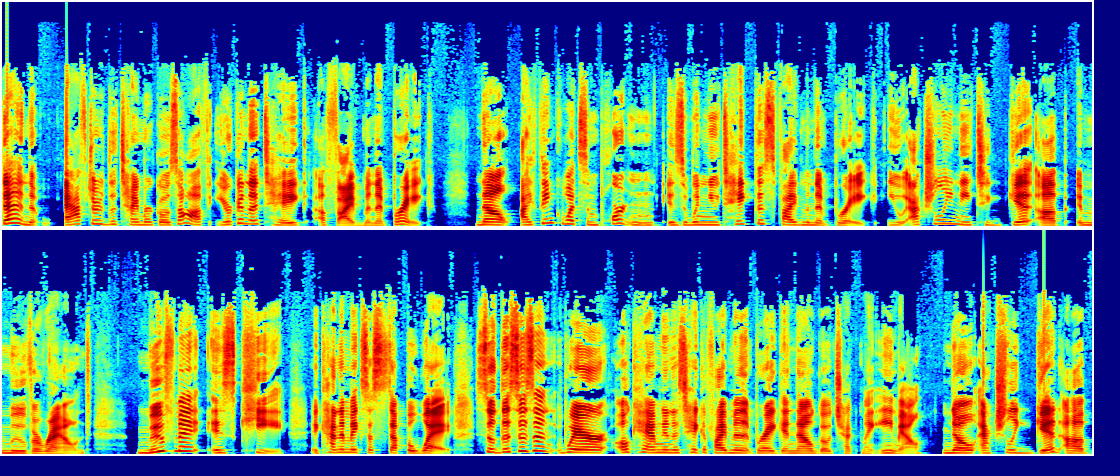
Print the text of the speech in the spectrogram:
Then, after the timer goes off, you're going to take a five minute break. Now, I think what's important is when you take this five minute break, you actually need to get up and move around. Movement is key. It kind of makes a step away. So, this isn't where, okay, I'm going to take a five minute break and now go check my email. No, actually get up,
